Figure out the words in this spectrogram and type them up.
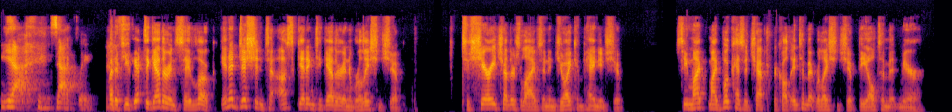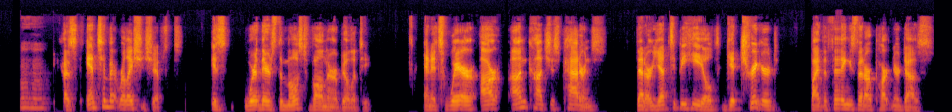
Yeah, exactly. But if you get together and say, look, in addition to us getting together in a relationship to share each other's lives and enjoy companionship, see, my, my book has a chapter called Intimate Relationship, the Ultimate Mirror. Mm-hmm. Because intimate relationships is where there's the most vulnerability. And it's where our unconscious patterns that are yet to be healed get triggered by the things that our partner does.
